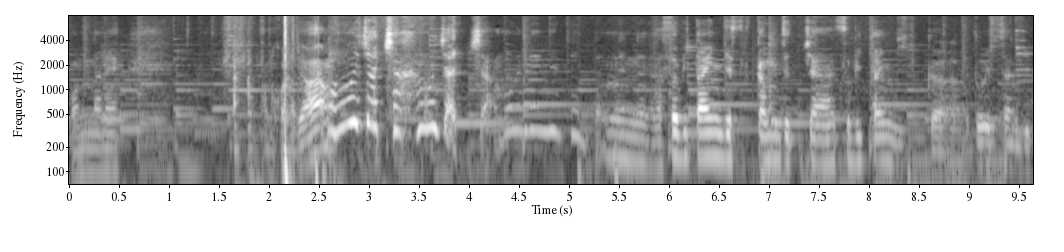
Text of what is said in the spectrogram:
こんなねあのこんなあもうじゃちゃんもうじゃちゃんもうねねね遊びたいんですかむじゃちゃん遊びたいんですかどうしたんですか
